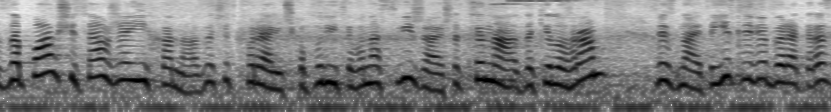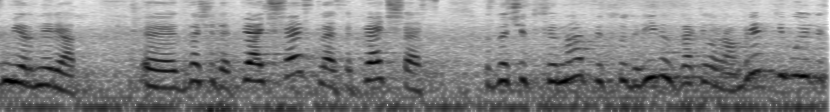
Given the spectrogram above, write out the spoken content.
Запавши, це вже її хана. Значить, форелечка, подивіться, вона свіжайша. Ціна за кілограм. Ви знаєте, якщо ви берете розмірний ряд, е, значить, де 5-6, Леся, 5-6. Значить, ціна 500 гривень за кілограм. Рибки буде десь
